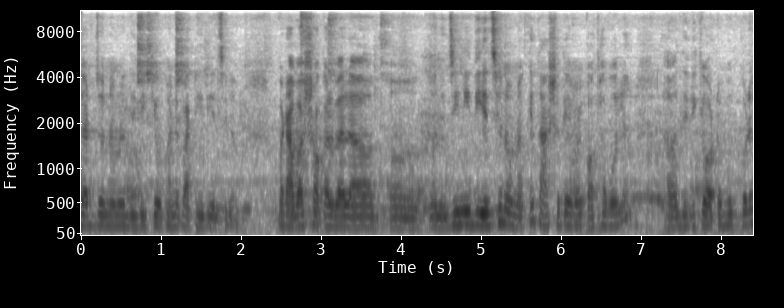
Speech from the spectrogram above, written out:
যার জন্য আমরা দিদিকে ওখানে পাঠিয়ে দিয়েছিলাম। বাট আবার সকালবেলা মানে যিনি দিয়েছেন ওনাকে তার সাথে আবার কথা বলে আহ, দিদিকে অটো বুক করে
